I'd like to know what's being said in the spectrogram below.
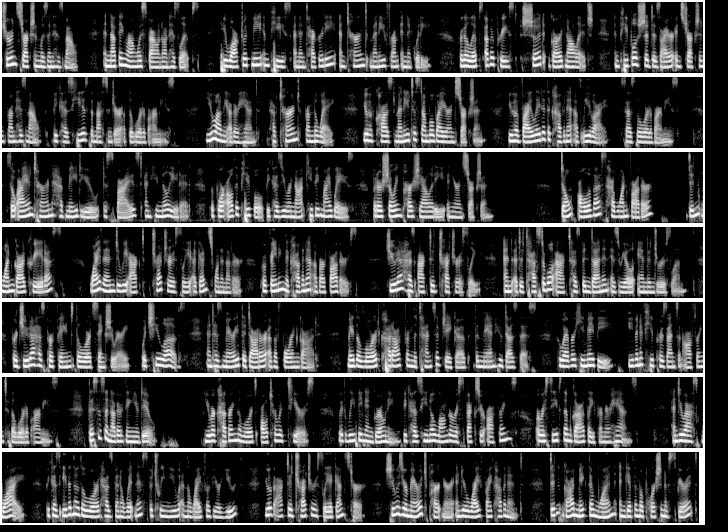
True instruction was in his mouth, and nothing wrong was found on his lips. He walked with me in peace and integrity and turned many from iniquity. For the lips of a priest should guard knowledge, and people should desire instruction from his mouth, because he is the messenger of the Lord of armies. You, on the other hand, have turned from the way. You have caused many to stumble by your instruction. You have violated the covenant of Levi, says the Lord of armies. So I, in turn, have made you despised and humiliated before all the people because you are not keeping my ways, but are showing partiality in your instruction. Don't all of us have one Father? Didn't one God create us? Why then do we act treacherously against one another, profaning the covenant of our fathers? Judah has acted treacherously, and a detestable act has been done in Israel and in Jerusalem. For Judah has profaned the Lord's sanctuary, which he loves, and has married the daughter of a foreign god. May the Lord cut off from the tents of Jacob the man who does this, whoever he may be, even if he presents an offering to the Lord of armies. This is another thing you do. You are covering the Lord's altar with tears, with weeping and groaning, because he no longer respects your offerings or receives them gladly from your hands. And you ask, Why? Because even though the Lord has been a witness between you and the wife of your youth, you have acted treacherously against her. She was your marriage partner and your wife by covenant. Didn't God make them one and give them a portion of spirit?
